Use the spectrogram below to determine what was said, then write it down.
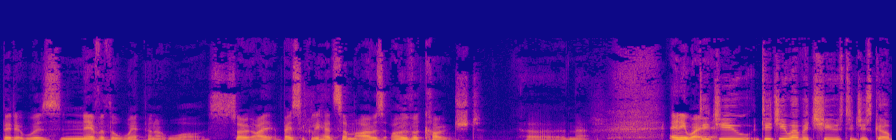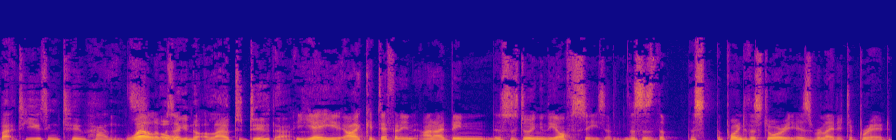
but it was never the weapon it was. So I basically had some, I was overcoached uh, in that. Anyway, Did you did you ever choose to just go back to using two hands? Well, it was or were a- you not allowed to do that? yeah, you, I could definitely, and I'd been, this was doing in the off season. This is the, the, the point of the story is related to bread,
